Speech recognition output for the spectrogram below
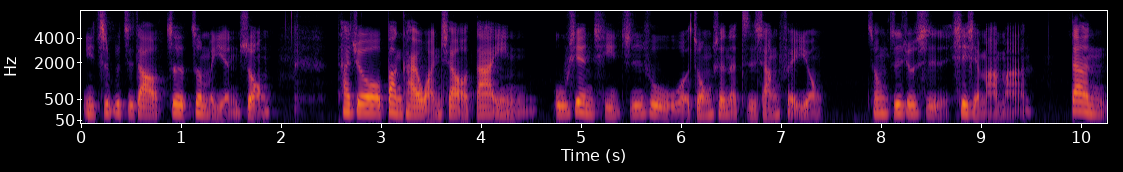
你知不知道这这么严重？他就半开玩笑答应无限期支付我终身的智商费用。总之就是谢谢妈妈，但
